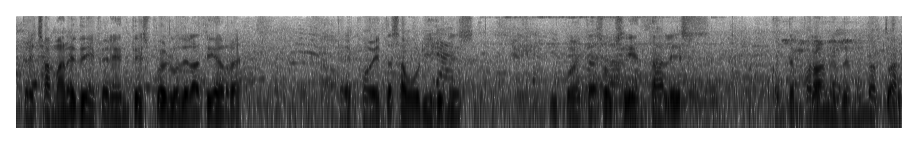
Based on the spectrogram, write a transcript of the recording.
entre chamanes de diferentes pueblos de la tierra, entre poetas aborígenes y poetas occidentales contemporáneos del mundo actual.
